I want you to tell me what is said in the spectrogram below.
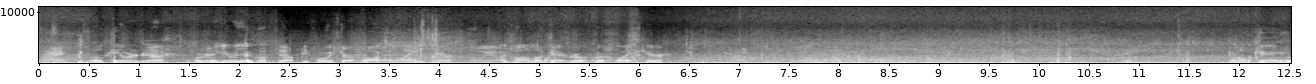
Right? Okay, we're gonna we're gonna get everything hooked up before we start blocking lanes here. I just want to look at it real quick, like here. Okay,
